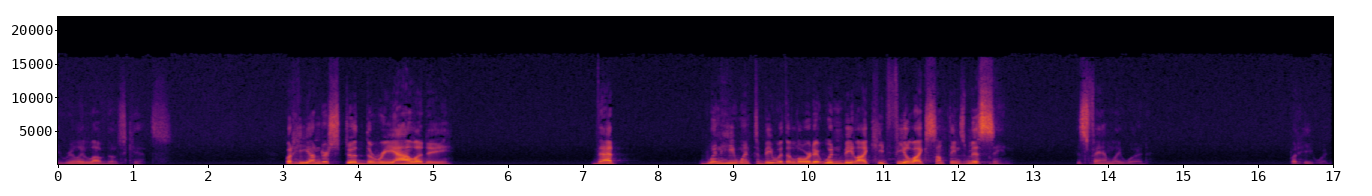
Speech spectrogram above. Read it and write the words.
He really loved those kids. But he understood the reality that when he went to be with the Lord, it wouldn't be like he'd feel like something's missing. His family would, but he wouldn't.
